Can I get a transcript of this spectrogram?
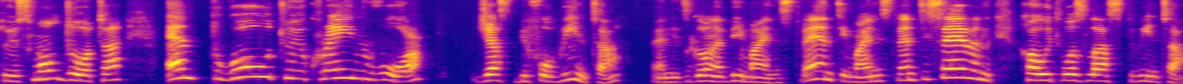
to your small daughter and to go to Ukraine war just before winter and it's gonna be minus 20 minus 27 how it was last winter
